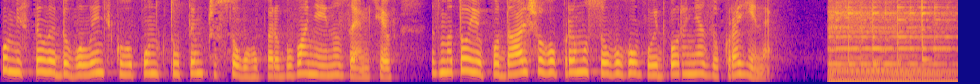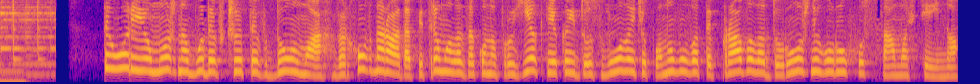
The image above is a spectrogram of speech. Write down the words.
помістили до Волинського пункту тимчасового перебування іноземців з метою подальшого примусового видворення з України. Теорію можна буде вчити вдома. Верховна Рада підтримала законопроєкт, який дозволить опановувати правила дорожнього руху самостійно.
